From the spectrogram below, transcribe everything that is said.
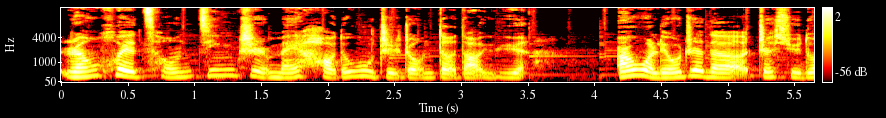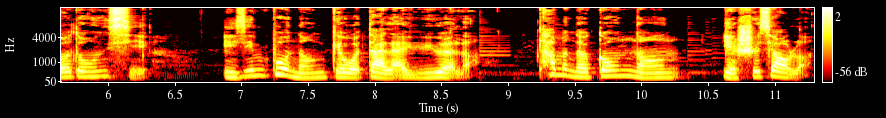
人会从精致美好的物质中得到愉悦，而我留着的这许多东西。已经不能给我带来愉悦了，它们的功能也失效了，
